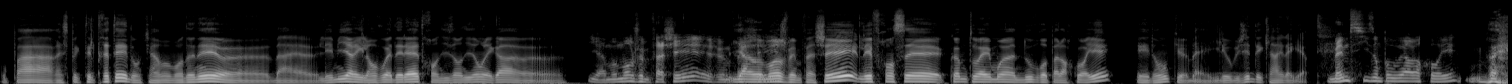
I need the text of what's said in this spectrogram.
ont pas respecté le traité. Donc, à un moment donné, euh, bah, l'émir, il envoie des lettres en disant, dis donc, les gars, Il y a un moment, je vais me fâcher. Je vais me il y a un moment, je vais me fâcher. Les Français, comme toi et moi, n'ouvrent pas leur courrier. Et donc, euh, bah, il est obligé de déclarer la guerre. Même s'ils n'ont pas ouvert leur courrier? Ouais.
